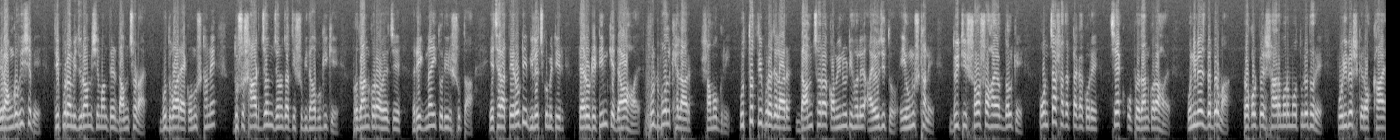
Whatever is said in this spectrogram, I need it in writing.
এর অঙ্গ হিসেবে ত্রিপুরা মিজোরাম সীমান্তের দামছড়ায় বুধবার এক অনুষ্ঠানে দুশো জন জনজাতি সুবিধাভোগীকে প্রদান করা হয়েছে রিগনাই তরির সুতা। এছাড়া তেরোটি ভিলেজ কমিটির তেরোটি টিমকে দেওয়া হয় ফুটবল খেলার সামগ্রী। উত্তর ত্রিপুরা জেলার দামছড়া কমিউনিটি হলে আয়োজিত এই অনুষ্ঠানে দুইটি স্বসহায়ক দলকে পঞ্চাশ হাজার টাকা করে চেক ও প্রদান করা হয়। অনিমেষ দেববর্মা প্রকল্পের সারমর্ম তুলে ধরে পরিবেশকে রক্ষায়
